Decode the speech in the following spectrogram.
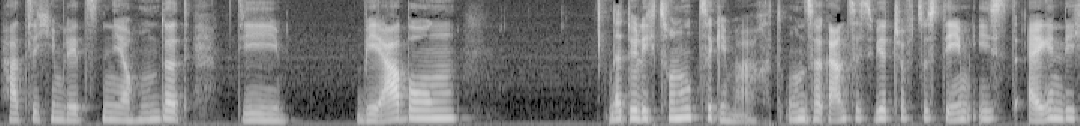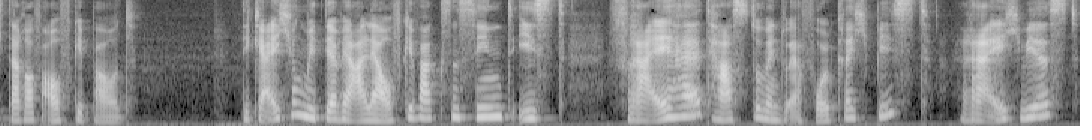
hat sich im letzten Jahrhundert die Werbung natürlich zunutze gemacht. Unser ganzes Wirtschaftssystem ist eigentlich darauf aufgebaut. Die Gleichung, mit der wir alle aufgewachsen sind, ist Freiheit hast du, wenn du erfolgreich bist, reich wirst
